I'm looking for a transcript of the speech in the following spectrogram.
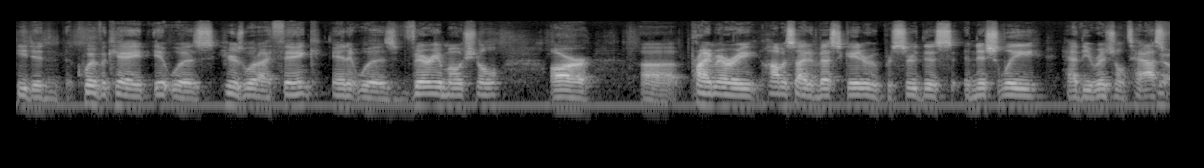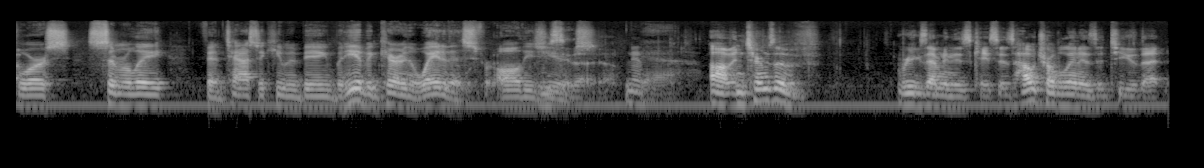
He didn't equivocate. It was, here's what I think, and it was very emotional. Our uh, primary homicide investigator who pursued this initially had the original task Yeah. force. Similarly, fantastic human being, but he had been carrying the weight of this for all these You see years. that, yeah. Yeah. Yeah. Um, in terms of re-examining these cases, how troubling is it to you that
